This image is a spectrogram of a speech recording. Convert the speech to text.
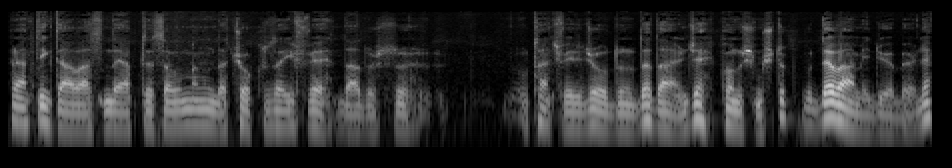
Hrant Dink davasında yaptığı savunmanın da çok zayıf ve daha doğrusu utanç verici olduğunu da daha önce konuşmuştuk. Bu devam ediyor böyle.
